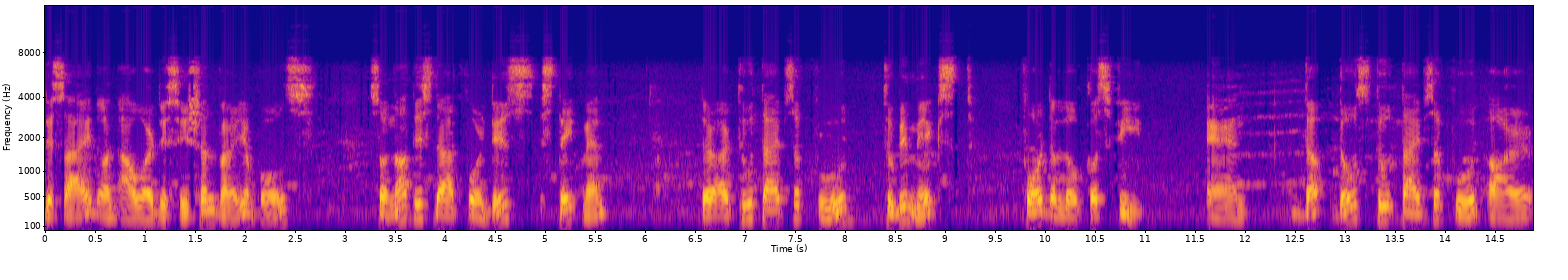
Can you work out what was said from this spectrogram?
decide on our decision variables. So notice that for this statement, there are two types of food to be mixed for the low-cost feed. And those two types of food are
